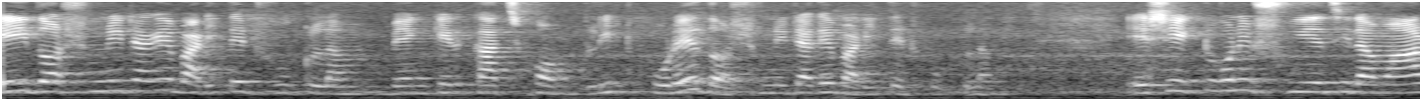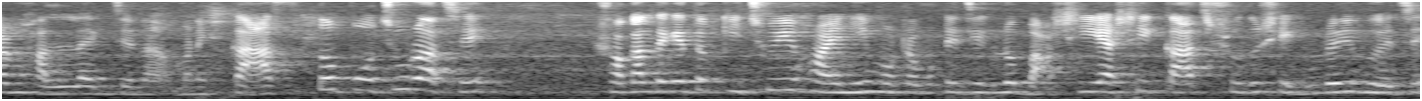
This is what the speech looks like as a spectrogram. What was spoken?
এই দশ মিনিট আগে বাড়িতে ঢুকলাম। ব্যাংকের কাজ কমপ্লিট করে দশ মিনিট আগে বাড়িতে ঢুকলাম। এসে একটুখানি শুয়েছিলাম, আর ভালো লাগছে না। মানে কাজ তো প্রচুর আছে সকাল থেকে তো কিছুই হয়নি, মোটামুটি যেগুলো বাসি আসি কাজ শুধু সেগুলোই হয়েছে।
